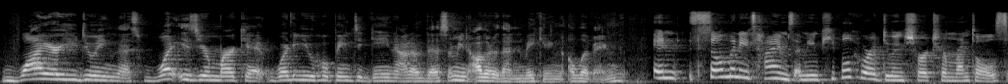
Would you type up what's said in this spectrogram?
Why are you doing this? What is your market? What are you hoping to gain out of this? I mean, other than making a living. And so many times, I mean, people who are doing short term rentals,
